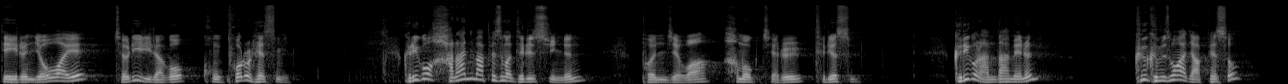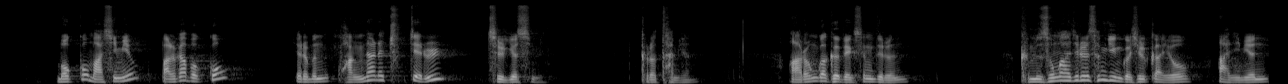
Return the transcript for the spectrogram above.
내일은 여호와의 절일이라고 공포를 했습니다. 그리고 하나님 앞에서만 드릴 수 있는 번제와 화목제를 드렸습니다. 그리고 난 다음에는 그 금송아지 앞에서 먹고 마시며 빨가벗고 여러분 광란의 축제를 즐겼습니다. 그렇다면 아론과 그 백성들은 금송아지를 섬긴 것일까요? 아니면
